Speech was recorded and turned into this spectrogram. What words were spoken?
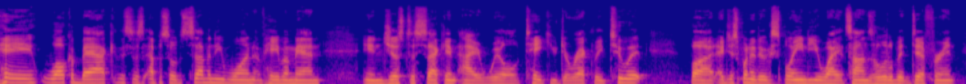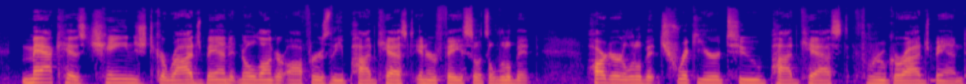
Hey, welcome back. This is episode 71 of Hey My Man. In just a second, I will take you directly to it, but I just wanted to explain to you why it sounds a little bit different. Mac has changed GarageBand. It no longer offers the podcast interface, so it's a little bit harder, a little bit trickier to podcast through GarageBand.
